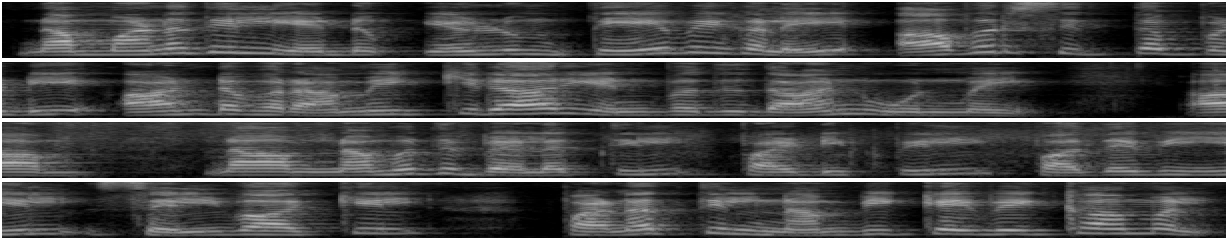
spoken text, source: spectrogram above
நம் மனதில் எடு எழும் தேவைகளை அவர் சித்தப்படி ஆண்டவர் அமைக்கிறார் என்பதுதான் உண்மை. ஆம் நாம் நமது பலத்தில் படிப்பில் பதவியில் செல்வாக்கில் பணத்தில் நம்பிக்கை வைக்காமல்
